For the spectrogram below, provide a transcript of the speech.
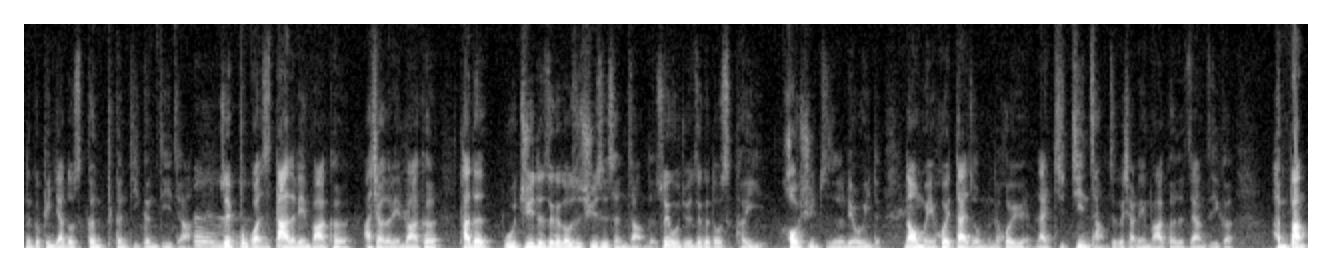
那个评价都是更更低更低的啊。所以不管是大的联发科啊，小的联发科，它的五 G 的这个都是趋势成长的，所以我觉得这个都是可以后续值得留意的。那我们也会带着我们的会员来进进场这个小联发科的这样子一个很棒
